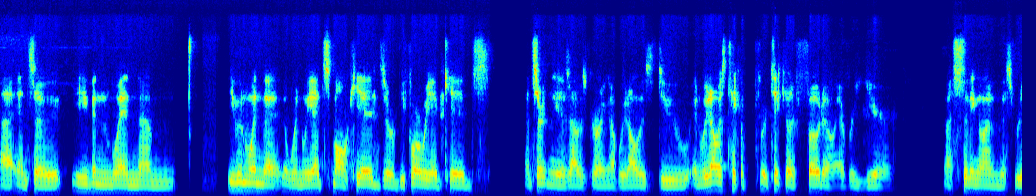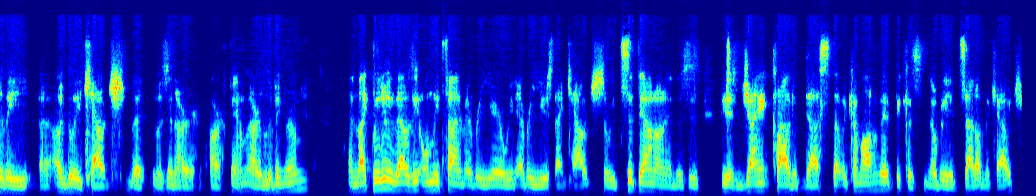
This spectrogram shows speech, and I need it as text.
uh, and so even when um, even when the when we had small kids or before we had kids, and certainly as I was growing up, we'd always do and we'd always take a particular photo every year uh, sitting on this really uh, ugly couch that was in our our family our living room. And like literally that was the only time every year we'd ever use that couch. So we'd sit down on it and there's this, this giant cloud of dust that would come off of it because nobody had sat on the couch.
